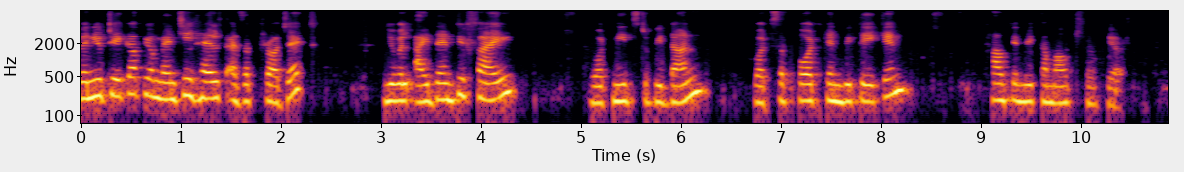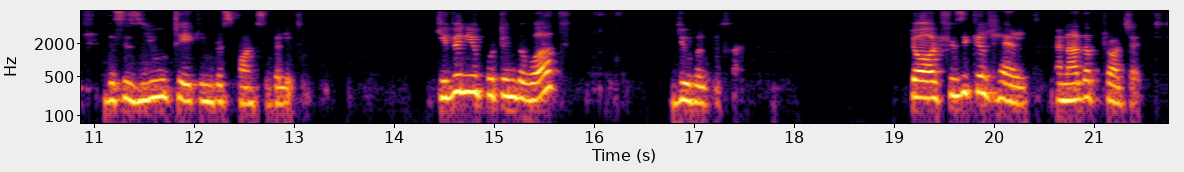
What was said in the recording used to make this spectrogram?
When you take up your mental health as a project, you will identify what needs to be done, what support can be taken, how can we come out from here. This is you taking responsibility. Given you put in the work, you will be fine. Your physical health, another project.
